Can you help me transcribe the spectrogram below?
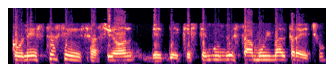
con esta sensación de, que este mundo está muy maltrecho,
